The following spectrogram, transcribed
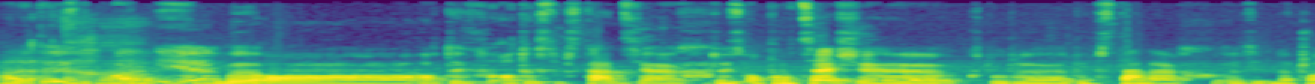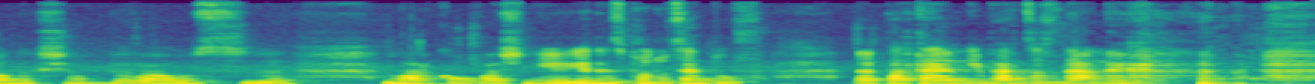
Ale to jest Aha. dokładnie jakby o, o, tych, o tych substancjach, to jest o procesie, który w Stanach Zjednoczonych się odbywał z marką właśnie, jeden z producentów patelni bardzo znanych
